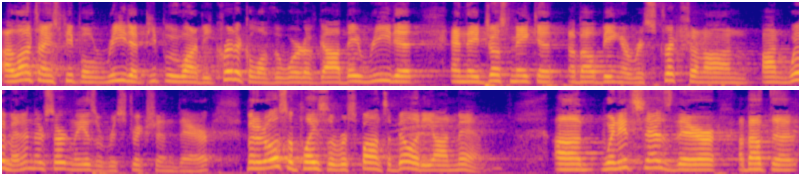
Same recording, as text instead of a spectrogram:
a lot of times people read it, people who want to be critical of the Word of God, they read it and they just make it about being a restriction on, on women, and there certainly is a restriction there, but it also places a responsibility on men. Um, when it says there about the,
